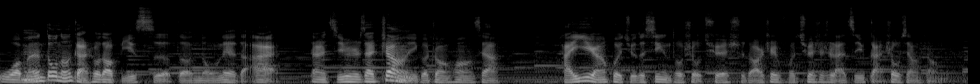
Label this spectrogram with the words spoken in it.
我们嗯。都能感受到彼此的浓烈的爱，但是即使是在这样一个状况下，还依然会觉得心里头是有缺失的，而这部分确实是来自于感受向上的。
